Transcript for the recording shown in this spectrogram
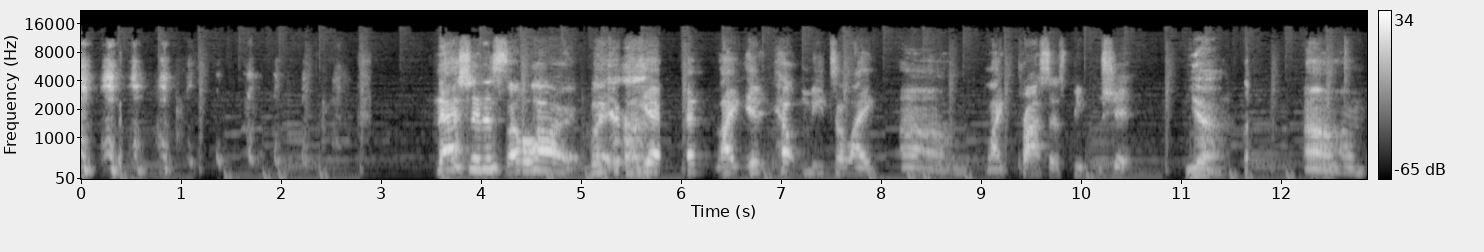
that shit is so hard. But Yeah. yeah, like it helped me to like um like process people's shit. Yeah. um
